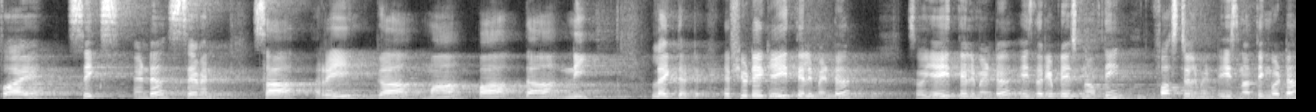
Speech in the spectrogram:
5, 6 and uh, 7. Sa, Re, Ga, Ma, Pa, Da, Ni. Like that. If you take 8th element, so 8th element is the replacement of the first element is nothing but a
